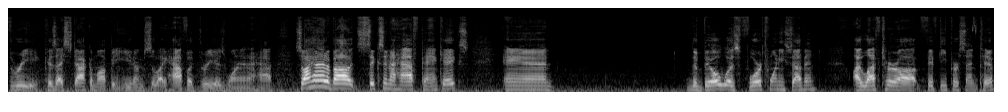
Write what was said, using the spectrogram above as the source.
three because I stack them up and eat them. So like half of three is one and a half. So I had about six and a half pancakes and the bill was 427 i left her a 50% tip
